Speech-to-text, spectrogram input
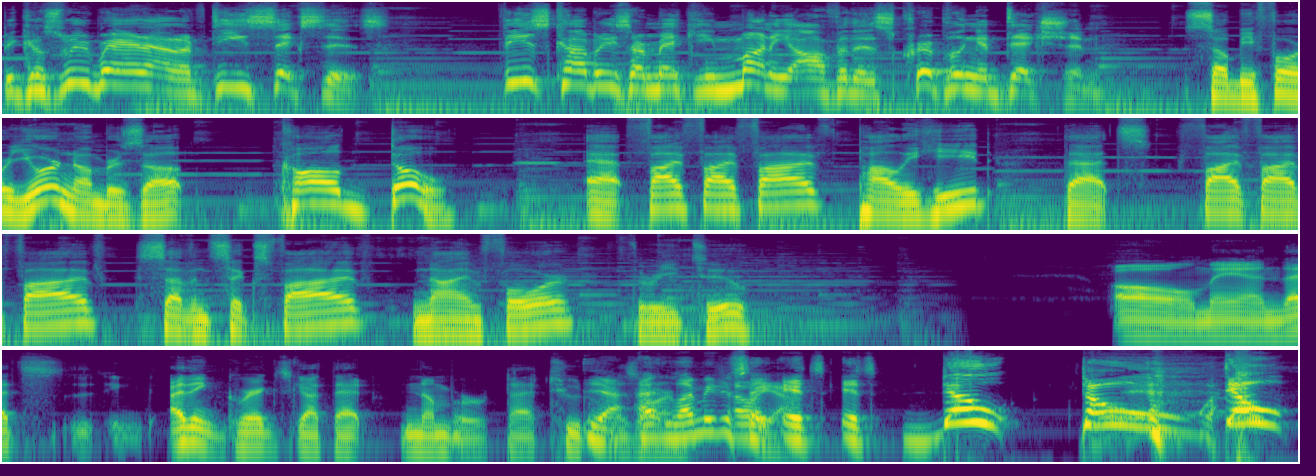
because we ran out of D6s. These companies are making money off of this crippling addiction. So before your number's up, call DOE at 555 Polyheed. That's 555 765 9432. Oh man, that's. I think Greg's got that number tattooed on Yeah, his and arm. let me just Oh, say yeah. it's it's dope, dope, dope.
